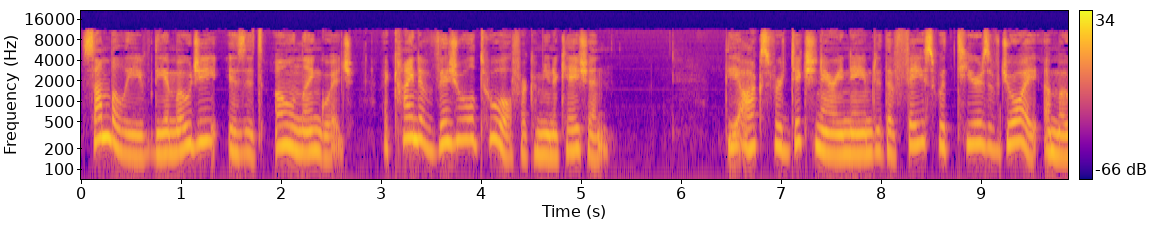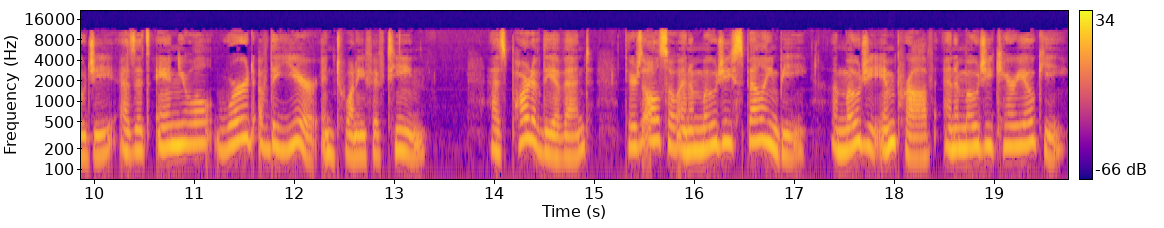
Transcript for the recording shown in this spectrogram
Some believe the emoji is its own language, a kind of visual tool for communication. The Oxford Dictionary named the face with tears of joy emoji as its annual Word of the Year in 2015. As part of the event, there's also an emoji spelling bee, emoji improv, and emoji karaoke.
